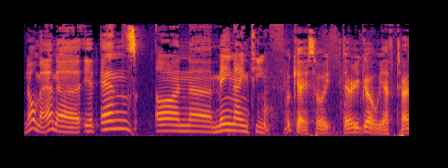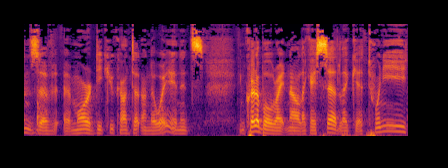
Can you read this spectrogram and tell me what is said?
no, man. Uh, it ends on uh, May 19th. Okay, so there you go. We have tons of uh, more DQ content on the way, and it's incredible right now. Like I said, like uh, 20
